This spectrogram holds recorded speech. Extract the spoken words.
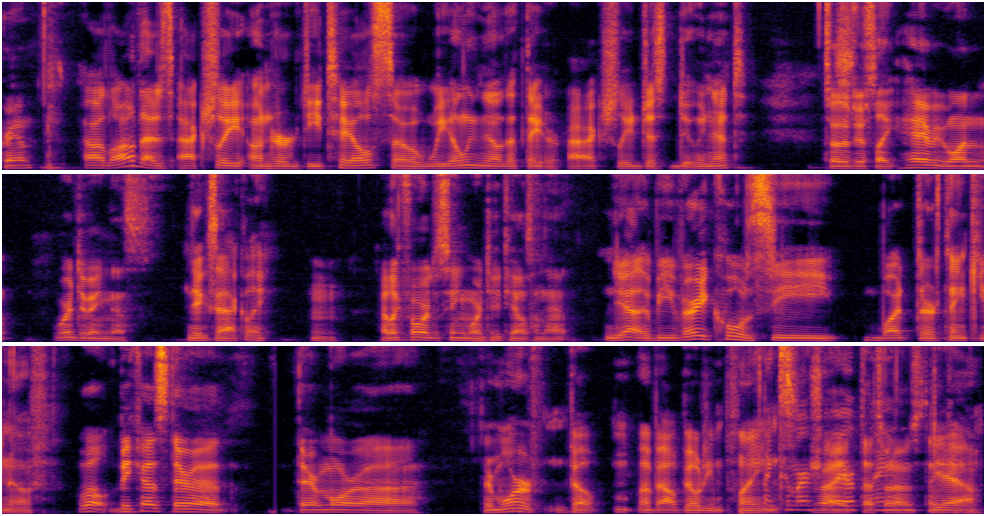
Graham? A lot of that is actually under details, so we only know that they are actually just doing it. So they're just like, hey, everyone, we're doing this. Exactly. I look forward to seeing more details on that. Yeah, it'd be very cool to see what they're thinking of. Well, because they're a, they're more uh, They're more built about building planes. Like commercial right. airplanes. That's what I was thinking. Yeah.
